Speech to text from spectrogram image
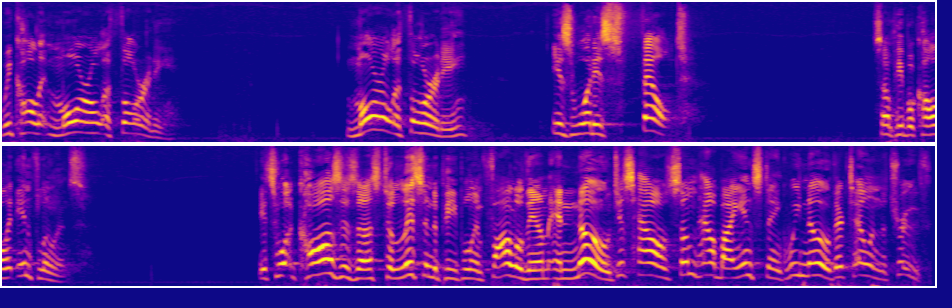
we call it moral authority. Moral authority is what is felt. Some people call it influence. It's what causes us to listen to people and follow them and know just how, somehow by instinct, we know they're telling the truth.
